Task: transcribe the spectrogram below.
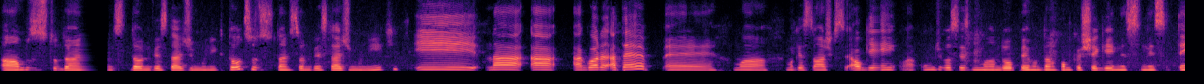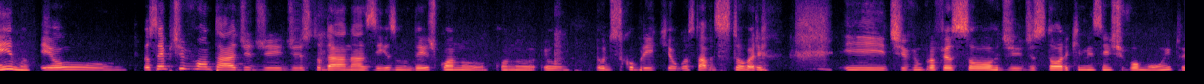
ambos estudantes da Universidade de Munique, todos os estudantes da Universidade de Munique. E na, a, agora, até é, uma, uma questão, acho que alguém, um de vocês me mandou perguntando como que eu cheguei nesse, nesse tema. Eu, eu sempre tive vontade de, de estudar nazismo, desde quando, quando eu, eu descobri que eu gostava de história e tive um professor de, de, história que me incentivou muito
